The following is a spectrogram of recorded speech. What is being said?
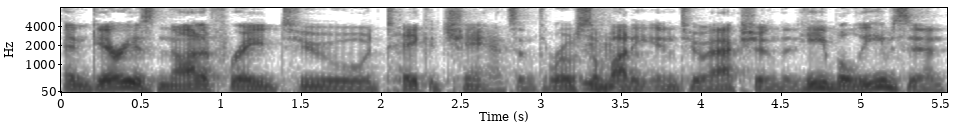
And Gary is not afraid to take a chance and throw mm-hmm. somebody mm-hmm. into action that he believes in.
